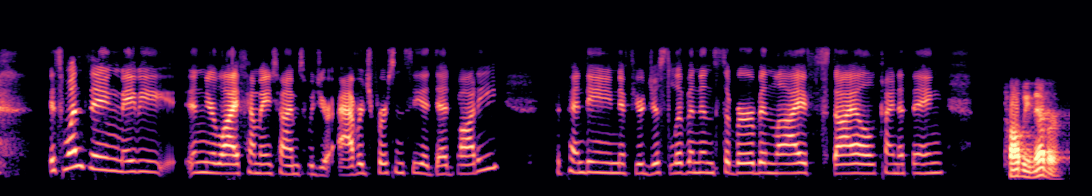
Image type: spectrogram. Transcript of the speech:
it's one thing maybe in your life how many times would your average person see a dead body, depending if you're just living in suburban lifestyle kind of thing. Probably never.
